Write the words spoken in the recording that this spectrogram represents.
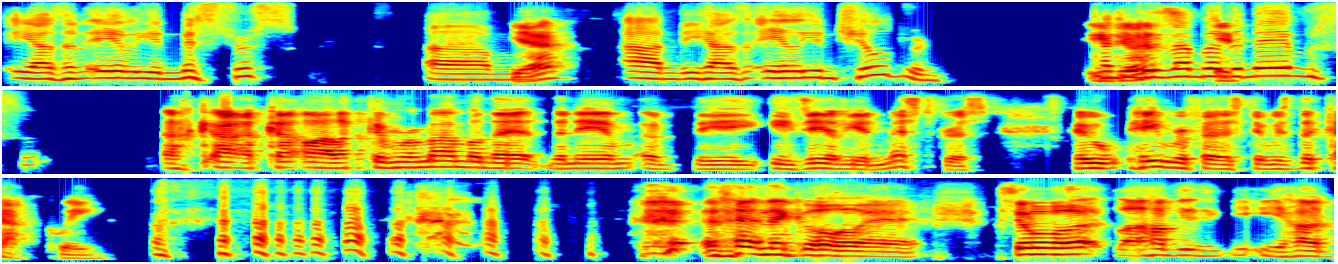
he has an alien mistress. Um, yeah, and he has alien children. he Can does. you remember He- the names? I, I, ca- well, I can remember the, the name of the his alien mistress, who he refers to as the cat queen. And then they go, uh, so uh, have you, you had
